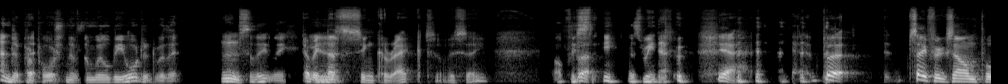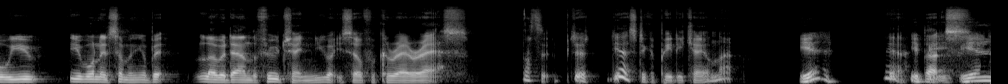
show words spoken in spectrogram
and a proportion of them will be ordered with it. Mm. Absolutely. I mean, Yeah, that's incorrect, obviously. obviously, as we know. Yeah, but say for example, you you wanted something a bit lower down the food chain, you got yourself a Carrera S. That's it. Just yeah, stick a PDK on that. Yeah, Yeah, it'd be- that's yeah,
